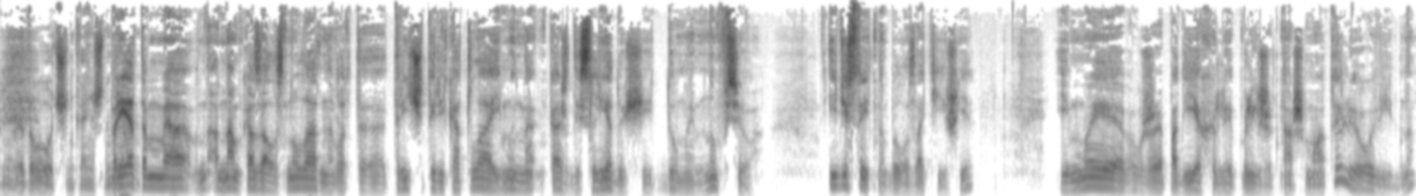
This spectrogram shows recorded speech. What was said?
нет, этого очень, конечно, При нервно. этом э, нам казалось, ну, ладно, вот 3-4 э, котла, и мы на каждый следующий думаем, ну, все. И действительно было затишье. И мы уже подъехали ближе к нашему отелю, его видно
